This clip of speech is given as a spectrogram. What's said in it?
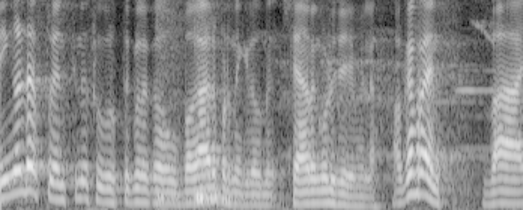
നിങ്ങളുടെ ഫ്രണ്ട്സിനും സുഹൃത്തുക്കൾക്ക് ഉപകാരപ്പെടുന്നെങ്കിൽ ഒന്ന് ഷെയറും കൂടി ചെയ്യുമല്ലോ. ഓക്കെ ഫ്രണ്ട്സ് ബൈ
